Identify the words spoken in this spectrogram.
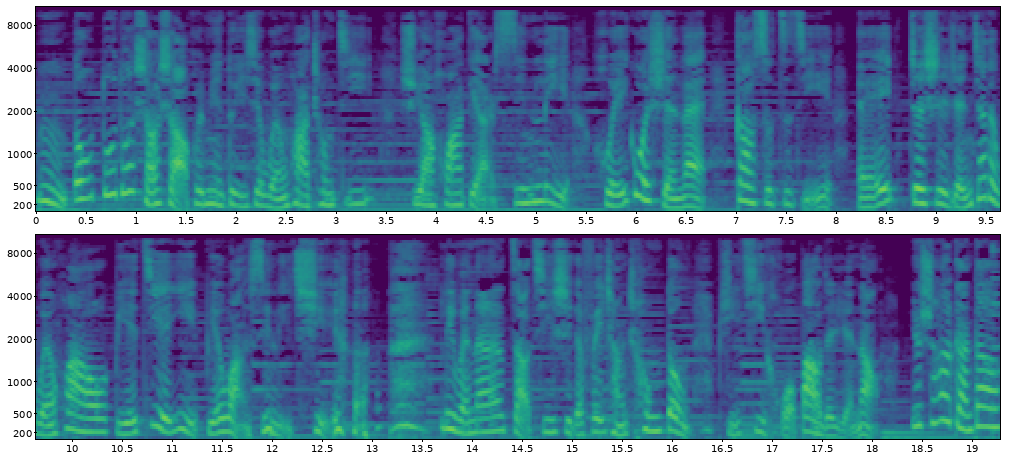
嗯，都多多少少会面对一些文化冲击，需要花点心力回过神来，告诉自己：哎，这是人家的文化哦，别介意，别往心里去。丽文呢，早期是个非常冲动、脾气火爆的人哦，有时候感到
